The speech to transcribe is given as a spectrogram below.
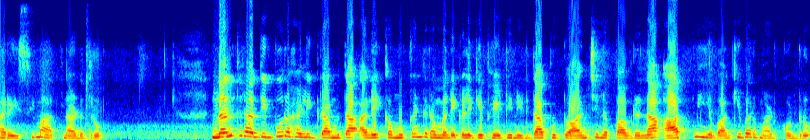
ಹಾರೈಸಿ ಮಾತನಾಡಿದರು. ನಂತರ ದಿಬ್ಬೂರಹಳ್ಳಿ ಗ್ರಾಮದ ಅನೇಕ ಮುಖಂಡರ ಮನೆಗಳಿಗೆ ಭೇಟಿ ನೀಡಿದ ಪುಟ್ಟು ಆಂಜಿನಪ್ಪ ಅವರನ್ನ ಆತ್ಮೀಯವಾಗಿ ಬರಮಾಡಿಕೊಂಡ್ರು.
